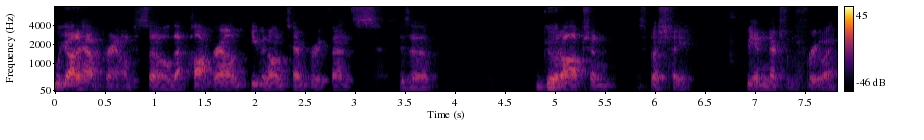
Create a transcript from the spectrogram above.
we got to have ground. So that hot ground, even on temporary fence, is a good option, especially being next to the freeway.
